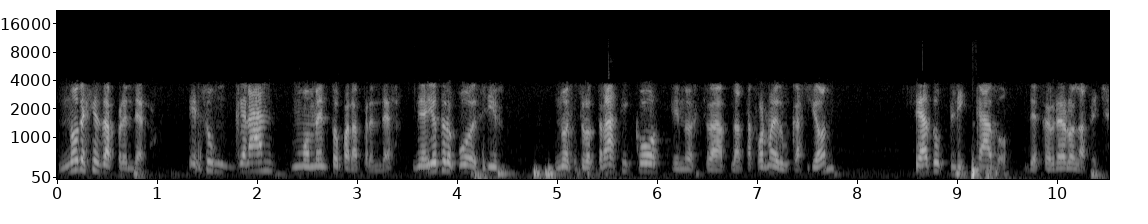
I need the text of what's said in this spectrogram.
no dejes de aprender. Es un gran momento para aprender. Mira, yo te lo puedo decir, nuestro tráfico en nuestra plataforma de educación se ha duplicado de febrero a la fecha.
